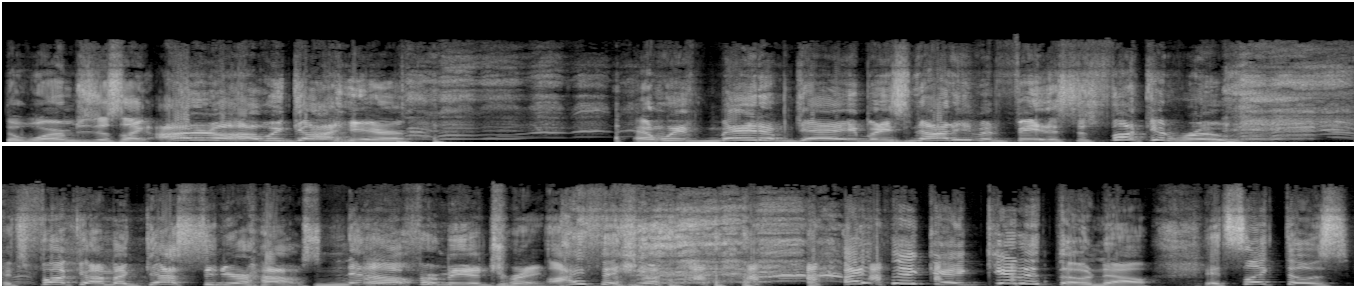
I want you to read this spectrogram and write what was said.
the worms just like, I don't know how we got here. and we've made him gay, but he's not even fit. This is fucking rude. It's fucking, I'm a guest in your house. Now- Offer me a drink. I think I think I get it though now. It's like those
